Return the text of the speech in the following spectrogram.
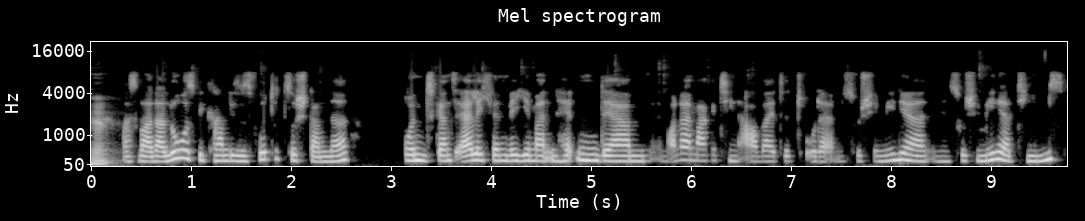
Ja. Was war da los? Wie kam dieses Foto zustande? Und ganz ehrlich, wenn wir jemanden hätten, der im Online-Marketing arbeitet oder im Social Media, in den Social Media Teams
